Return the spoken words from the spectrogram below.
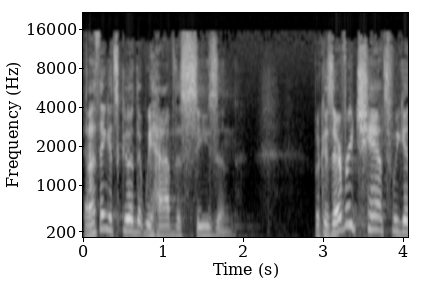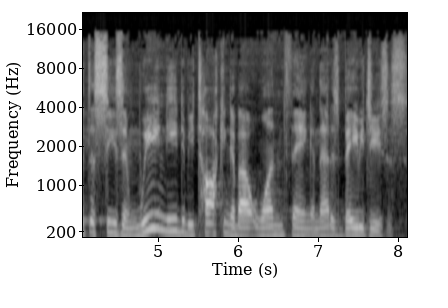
And I think it's good that we have this season because every chance we get this season, we need to be talking about one thing, and that is baby Jesus.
